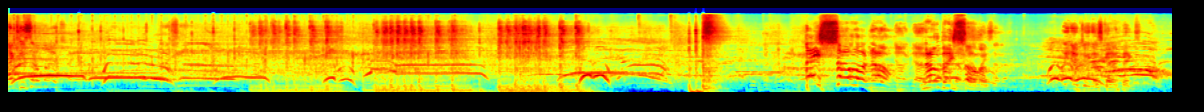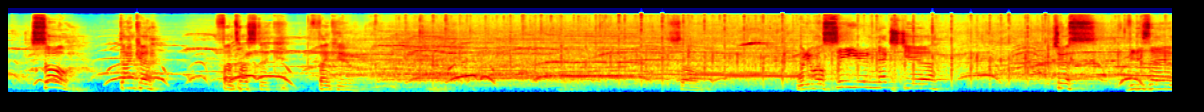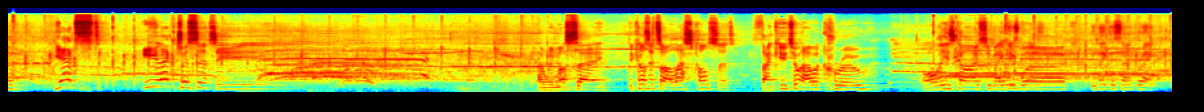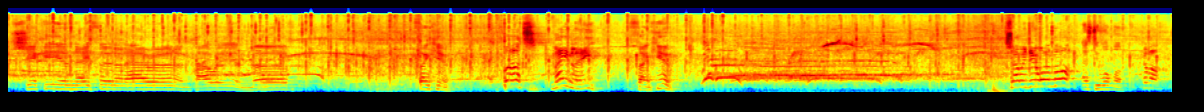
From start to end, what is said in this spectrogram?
Thank you so much. bass solo? No. No, no. No, no bass no, solo. No, we don't do those kind of things. So, Danke, fantastic. Thank you. So we will see you next year. Tschüss. Wiedersehen. Jetzt electricity. And we must say, because it's our last concert, thank you to our crew. All these guys who make it work. who make us sound great. Chicky and Nathan and Aaron and Howie and Merv. Thank you. But mainly, thank you. Shall we do one more? Let's do one more. Come on.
